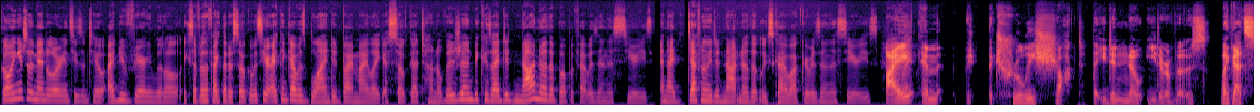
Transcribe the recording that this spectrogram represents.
going into the Mandalorian season two, I knew very little, except for the fact that Ahsoka was here. I think I was blinded by my like Ahsoka tunnel vision because I did not know that Boba Fett was in this series, and I definitely did not know that Luke Skywalker was in this series. I Like- am truly shocked that you didn't know either of those. Like that's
